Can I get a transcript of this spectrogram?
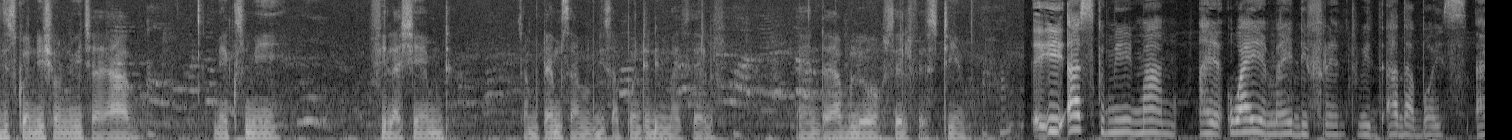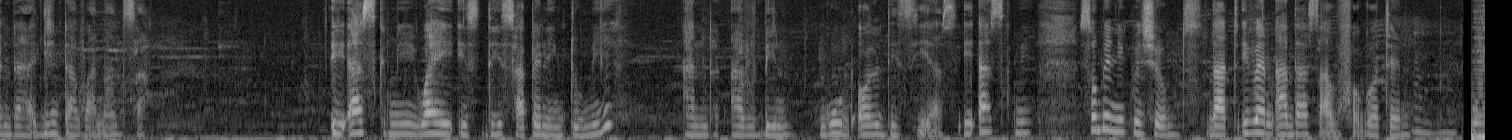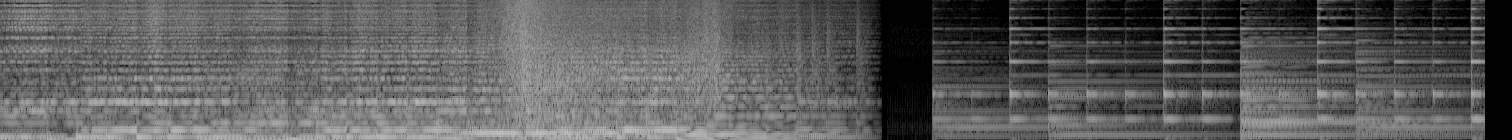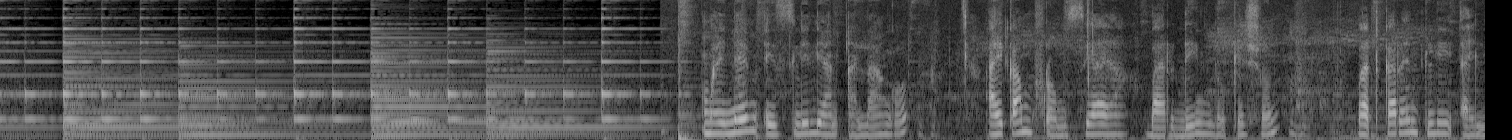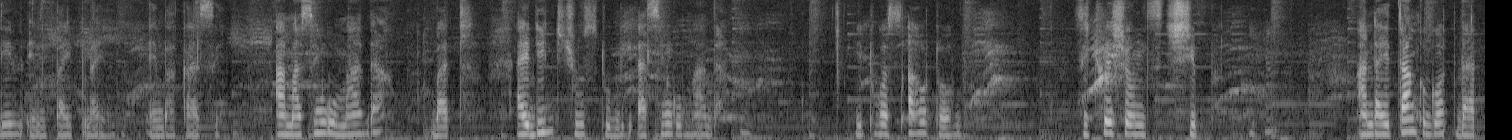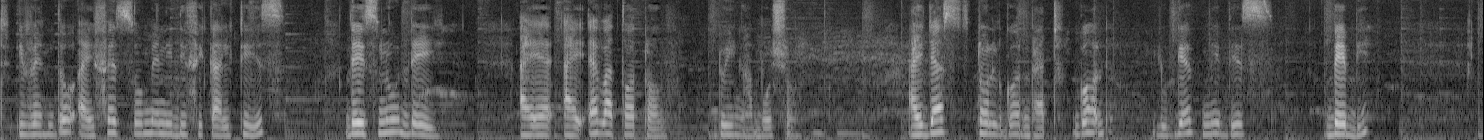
this condition which I have makes me feel ashamed. Sometimes I'm disappointed in myself and I have low self-esteem. Mm-hmm. He asked me, Mom, I, why am I different with other boys? And I didn't have an answer. He asked me, why is this happening to me? And I've been good all these years. He asked me so many questions that even others have forgotten. Mm-hmm. My name is Lilian Alango. I come from Siaya Barding location, but currently I live in Pipeline, Embakasi. I'm a single mother, but I didn't choose to be a single mother. It was out of situationship. And I thank God that even though I face so many difficulties, there is no day I, I ever thought of doing abortion. I just told God that, God, you gave me this baby,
